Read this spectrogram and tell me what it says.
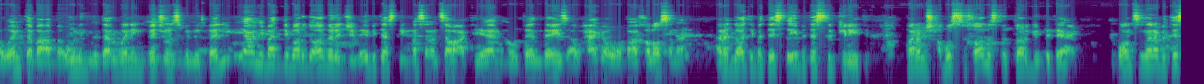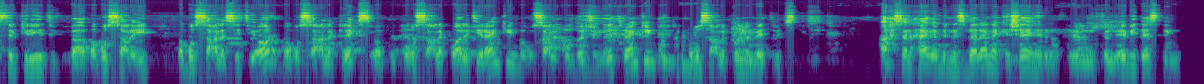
أو إمتى بقول إن ده ال winning visuals بالنسبة لي؟ يعني بدي برضو average ال A/B testing مثلا سبع أيام أو 10 days أو حاجة وابقى خلاص أنا أنا دلوقتي ب test إيه ب test ال creative فأنا مش هبص خالص لل target بتاعي. once ان أنا ب test ال creative ببص على إيه؟ ببص على CTR ببص على clicks ببص على quality ranking ببص على conversion rate ranking ببص على كل ال metrics أحسن حاجة بالنسبة لي أنا كشاهر في ال A/B testing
